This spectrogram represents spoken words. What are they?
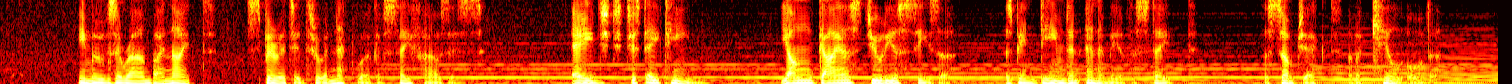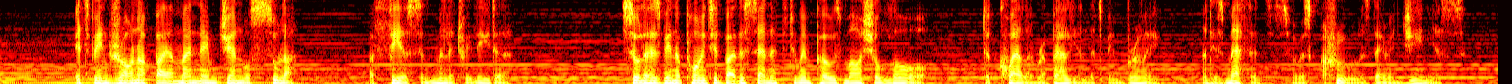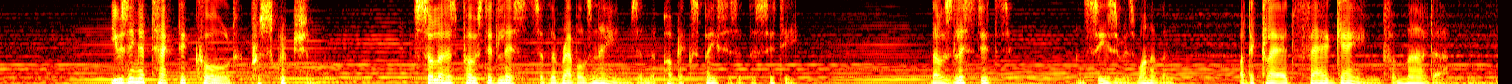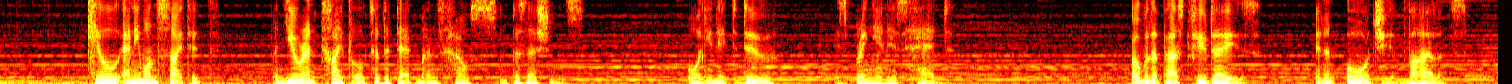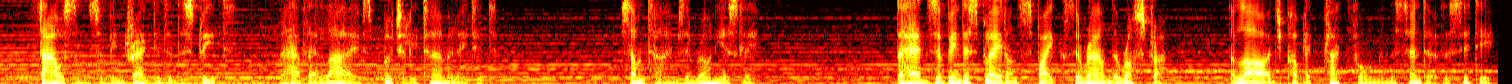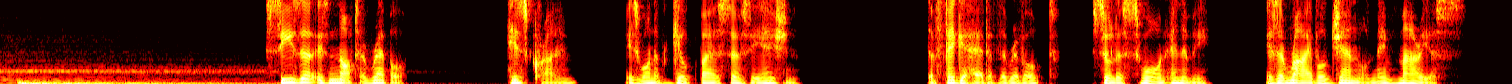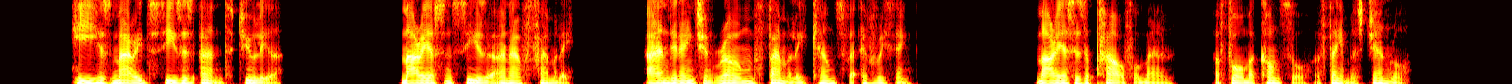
He moves around by night, spirited through a network of safe houses. Aged just 18, young Gaius Julius Caesar has been deemed an enemy of the state, the subject of a kill order. It's been drawn up by a man named General Sulla, a fearsome military leader. Sulla has been appointed by the Senate to impose martial law, to quell a rebellion that's been brewing, and his methods are as cruel as they're ingenious. Using a tactic called proscription, Sulla has posted lists of the rebels' names in the public spaces of the city. Those listed, and Caesar is one of them, are declared fair game for murder. Kill anyone sighted, and you're entitled to the dead man's house and possessions. All you need to do is bring in his head. Over the past few days, in an orgy of violence, Thousands have been dragged into the street to have their lives brutally terminated, sometimes erroneously. The heads have been displayed on spikes around the rostra, the large public platform in the center of the city. Caesar is not a rebel. His crime is one of guilt by association. The figurehead of the revolt, Sulla's sworn enemy, is a rival general named Marius, he has married Caesar's aunt, Julia. Marius and Caesar are now family, and in ancient Rome, family counts for everything. Marius is a powerful man, a former consul, a famous general.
